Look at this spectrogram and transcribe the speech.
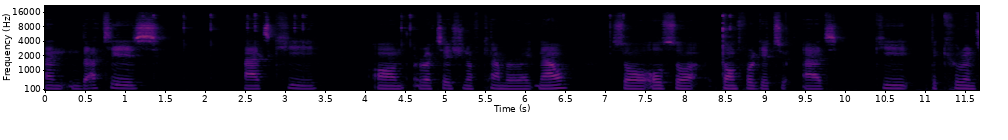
And that is add key on rotation of camera right now. So also don't forget to add key the current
